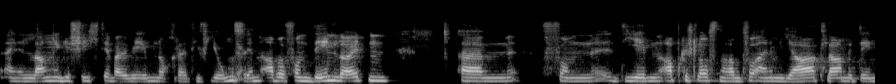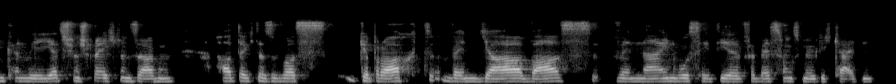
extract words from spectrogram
eine lange Geschichte, weil wir eben noch relativ jung sind. Aber von den Leuten, ähm, von, die eben abgeschlossen haben vor einem Jahr, klar, mit denen können wir jetzt schon sprechen und sagen, hat euch das was gebracht? Wenn ja, was? Wenn nein, wo seht ihr Verbesserungsmöglichkeiten?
